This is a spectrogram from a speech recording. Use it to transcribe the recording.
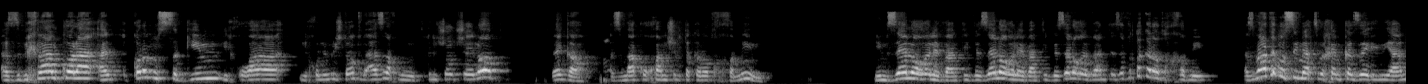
אז בכלל כל, ה, כל המושגים לכאורה יכולים להשתנות ואז אנחנו נתחיל לשאול שאלות. רגע אז מה כוחן של תקנות חכמים? אם זה לא רלוונטי וזה לא רלוונטי וזה לא רלוונטי אז איפה תקנות חכמים? אז מה אתם עושים מעצמכם כזה עניין?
